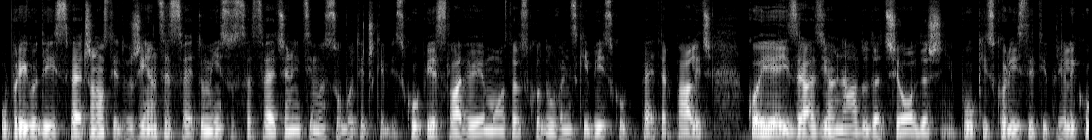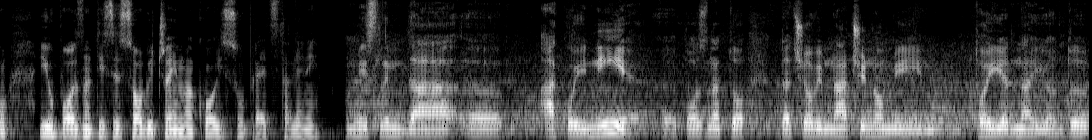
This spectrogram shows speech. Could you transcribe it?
U prigodi svečanosti Dužijance Svetu Misu sa svećenicima Subotičke biskupije slavio je mostarsko-duvanjski biskup Petar Palić, koji je izrazio nadu da će ovdašnji puk iskoristiti priliku i upoznati se s običajima koji su predstavljeni. Mislim da e, ako i nije e, poznato da će ovim načinom i to je jedna i od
